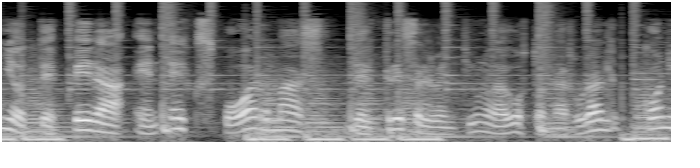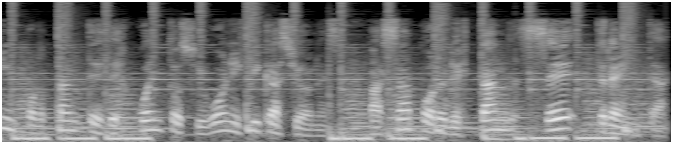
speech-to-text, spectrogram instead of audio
Te espera en Expo Armas del 13 al 21 de agosto en la Rural con importantes descuentos y bonificaciones. Pasá por el stand C30.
